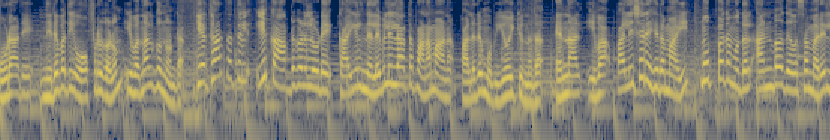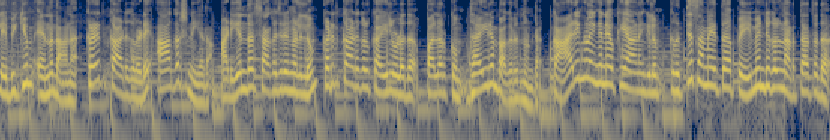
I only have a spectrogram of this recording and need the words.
കൂടാതെ നിരവധി ഓഫറുകളും ഇവ നൽകുന്നുണ്ട്. യഥാർത്ഥത്തിൽ ഈ കാർഡുകളിലൂടെ കയ്യിൽ നിലവിലില്ലാത്ത പണമാണ് പലരും ഉപയോഗിക്കുന്നത്. എന്നാൽ ഇവ പലിശരഹിതമായി മുപ്പത് മുതൽ അൻപത് ദിവസം വരെ ലഭിക്കും എന്നതാണ് ക്രെഡിറ്റ് കാർഡുകളുടെ ആകർഷണീയത. അടിയന്തര സാഹചര്യങ്ങളിലും ക്രെഡിറ്റ് കാർഡുകൾ കയ്യിലുള്ളത് പലർക്കും ധൈര്യം പകരുന്നുണ്ട്. കാര്യങ്ങൾ ഇങ്ങനെയൊക്കെയാണെങ്കിലും കൃത്യസമയത്ത് പേയ്മെന്റുകൾ നടത്താത്തത്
